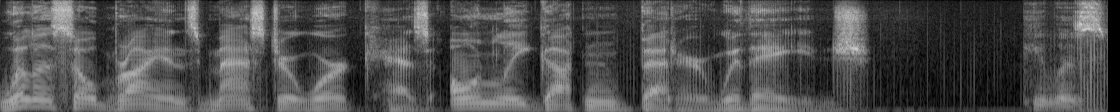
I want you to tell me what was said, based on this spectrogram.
Willis O'Brien's masterwork has only gotten better with age. He was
